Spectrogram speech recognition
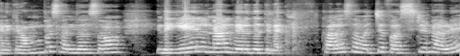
எனக்கு ரொம்ப சந்தோஷம். இந்த ஏழு நாள் விரதத்தில் கலசம் வச்ச ஃபஸ்ட்டு நாளே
